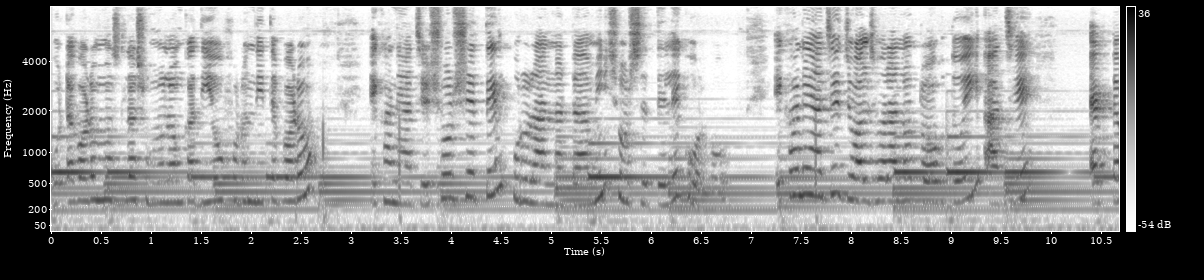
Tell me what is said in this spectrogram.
গোটা গরম মশলা, শুকনো লঙ্কা দিয়েও ফোড়ন দিতে পারো। এখানে আছে সর্ষের তেল, পুরো রান্নাটা আমি সর্ষের তেলে করব। এখানে আছে জল ঝরানো টক দই, আছে একটা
